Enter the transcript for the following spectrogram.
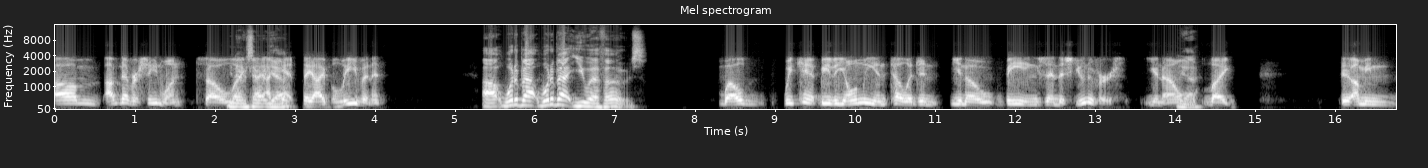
um, I've never seen one. So, You like, I? Yeah. I can't say I believe in it. uh what about what about UFOs well, we can't be the only intelligent, you know, beings in this universe, you know? Yeah. Like I mean,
